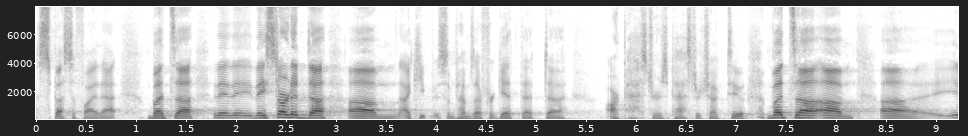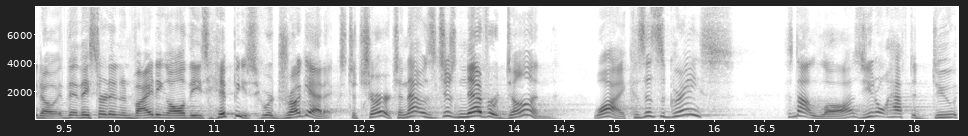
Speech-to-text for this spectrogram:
specify that. But uh, they, they, they, started, uh, um, I keep, sometimes I forget that uh, our pastor is Pastor Chuck too. But, uh, um, uh, you know, they, they started inviting all these hippies who were drug addicts to church, and that was just never done. Why? Because it's grace. It's not laws. You don't have to do,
